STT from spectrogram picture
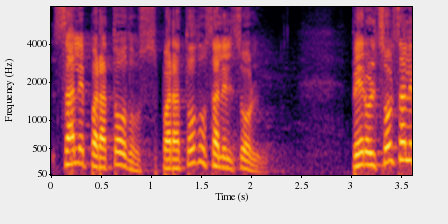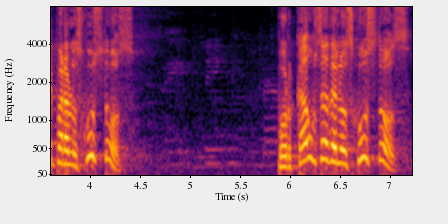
sale para todos, para todos sale el sol. Pero el sol sale para los justos. Por causa de los justos.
